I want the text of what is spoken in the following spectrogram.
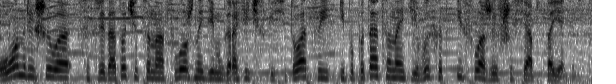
ООН решила сосредоточиться на сложной демографической ситуации и попытаться найти выход из сложившихся обстоятельств.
